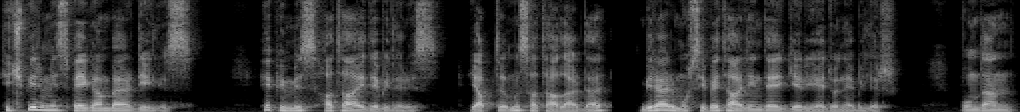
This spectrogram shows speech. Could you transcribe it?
Hiçbirimiz peygamber değiliz. Hepimiz hata edebiliriz. Yaptığımız hatalarda birer musibet halinde geriye dönebilir. Bundan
